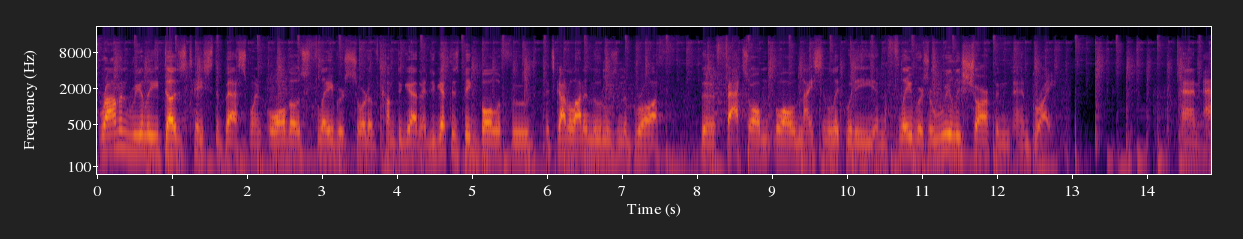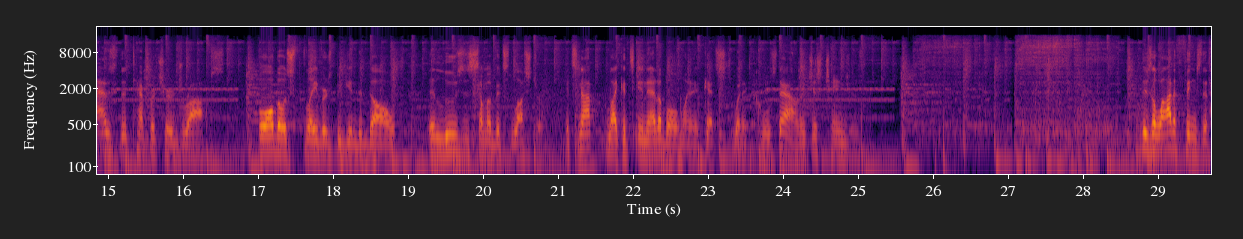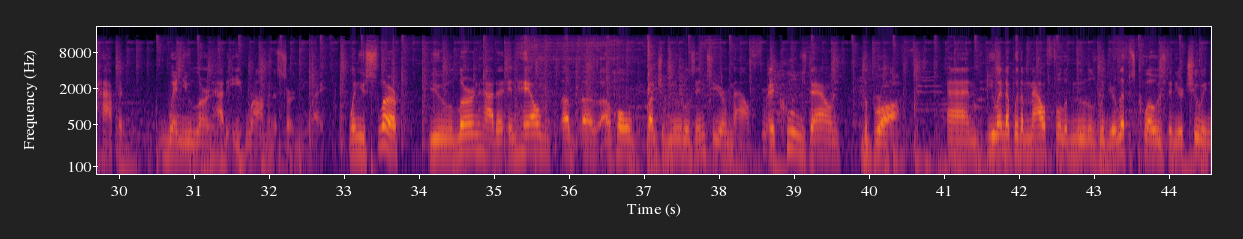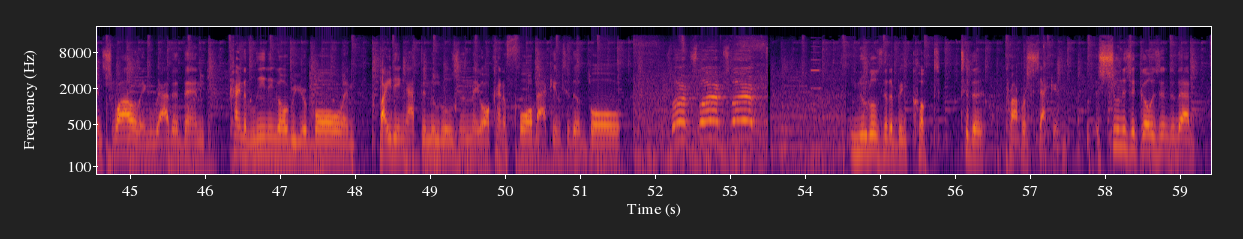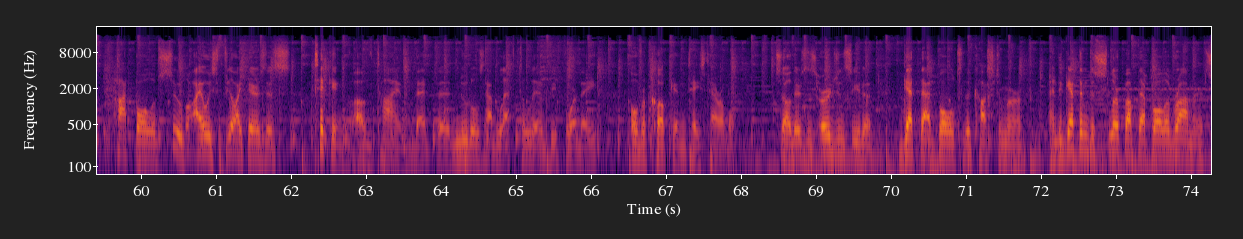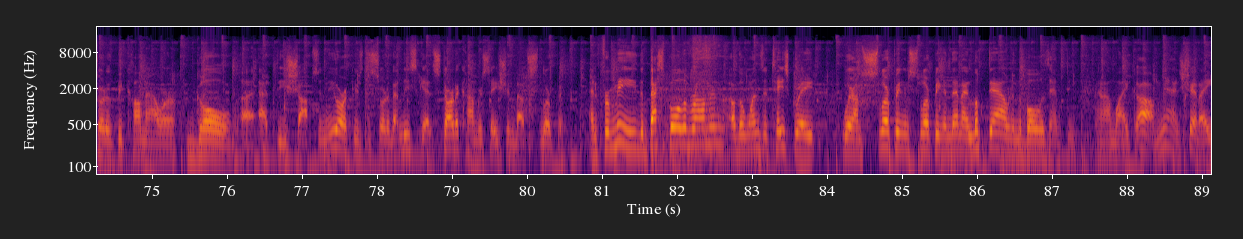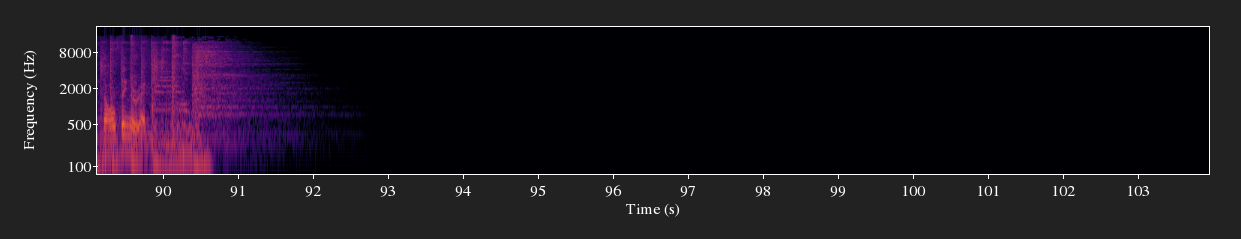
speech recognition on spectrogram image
Ramen really does taste the best when all those flavors sort of come together. You get this big bowl of food. It's got a lot of noodles in the broth. The fat's all, all nice and liquidy, and the flavors are really sharp and, and bright. And as the temperature drops, all those flavors begin to dull. It loses some of its luster. It's not like it's inedible when it gets when it cools down. It just changes. There's a lot of things that happen when you learn how to eat ramen a certain way. When you slurp, you learn how to inhale a, a, a whole bunch of noodles into your mouth. It cools down the broth and you end up with a mouthful of noodles with your lips closed and you're chewing and swallowing rather than kind of leaning over your bowl and biting at the noodles and they all kind of fall back into the bowl. Slurp, slurp, slurp! Noodles that have been cooked to the proper second. As soon as it goes into that hot bowl of soup, I always feel like there's this ticking of time that the noodles have left to live before they overcook and taste terrible. So there's this urgency to get that bowl to the customer and to get them to slurp up that bowl of ramen. It's sort of become our goal uh, at these shops in New York is to sort of at least get start a conversation about slurping. And for me, the best bowl of ramen are the ones that taste great, where I'm slurping and slurping, and then I look down and the bowl is empty. And I'm like, oh man, shit, I ate the whole thing already.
